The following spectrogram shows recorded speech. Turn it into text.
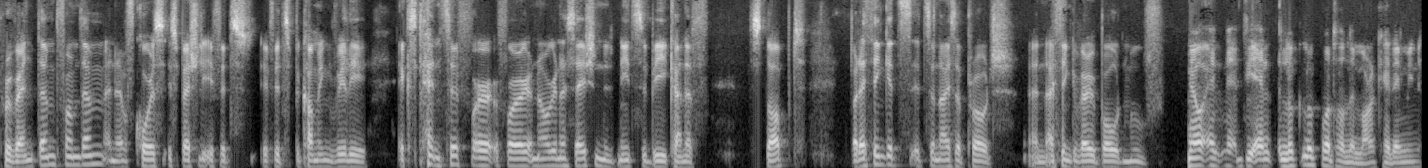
prevent them from them. And of course, especially if it's if it's becoming really expensive for for an organization, it needs to be kind of stopped but I think it's it's a nice approach and I think a very bold move. No, and at the end, look look what's on the market. I mean,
